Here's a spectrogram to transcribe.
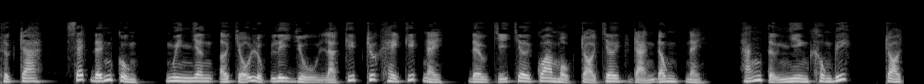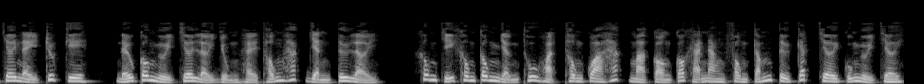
Thực ra, xét đến cùng, nguyên nhân ở chỗ Lục Ly dù là kiếp trước hay kiếp này, đều chỉ chơi qua một trò chơi rạng đông này, hắn tự nhiên không biết, trò chơi này trước kia, nếu có người chơi lợi dụng hệ thống hát dành tư lợi, không chỉ không công nhận thu hoạch thông qua hát mà còn có khả năng phong cấm tư cách chơi của người chơi.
